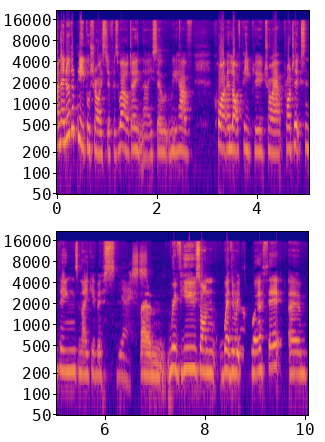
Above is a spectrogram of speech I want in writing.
And then other people try stuff as well, don't they? So we have quite a lot of people who try out products and things, and they give us yes um, reviews on whether Yeah. it's worth it. Um,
